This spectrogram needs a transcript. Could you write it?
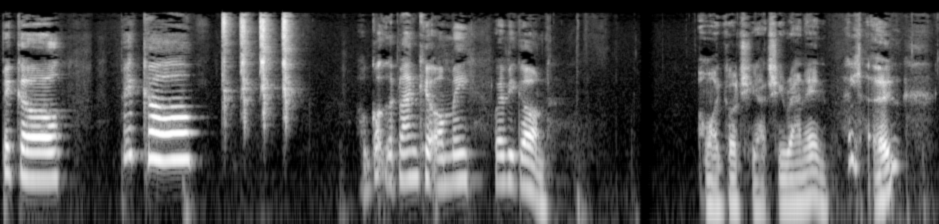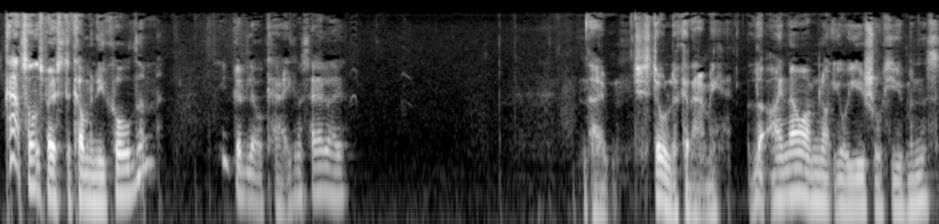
Pickle, pickle. I've got the blanket on me. Where have you gone? Oh my god, she actually ran in. Hello. Cats aren't supposed to come when you call them. You good little cat. You can say hello. No, she's still looking at me. Look, I know I'm not your usual humans,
